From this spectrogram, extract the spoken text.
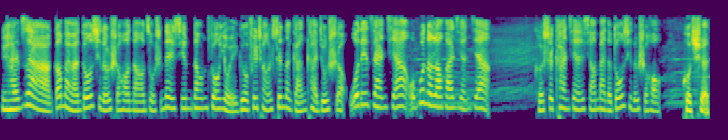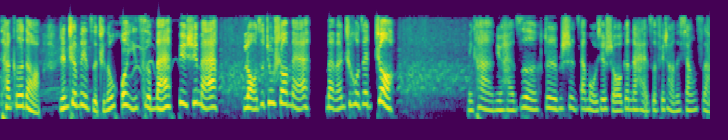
女孩子啊，刚买完东西的时候呢，总是内心当中有一个非常深的感慨，就是我得攒钱，我不能乱花钱钱。可是看见想买的东西的时候，我去，他哥的，人这辈子只能活一次，买必须买，老子就是要买，买完之后再挣。你看，女孩子是不是在某些时候跟男孩子非常的相似啊？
